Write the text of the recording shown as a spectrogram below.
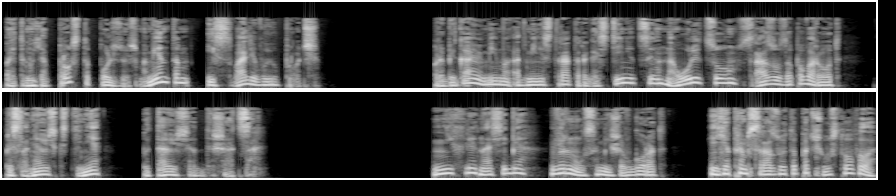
поэтому я просто пользуюсь моментом и сваливаю прочь. Пробегаю мимо администратора гостиницы на улицу, сразу за поворот, прислоняюсь к стене, пытаюсь отдышаться. Ни хрена себе, вернулся Миша в город. И я прям сразу это почувствовала.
